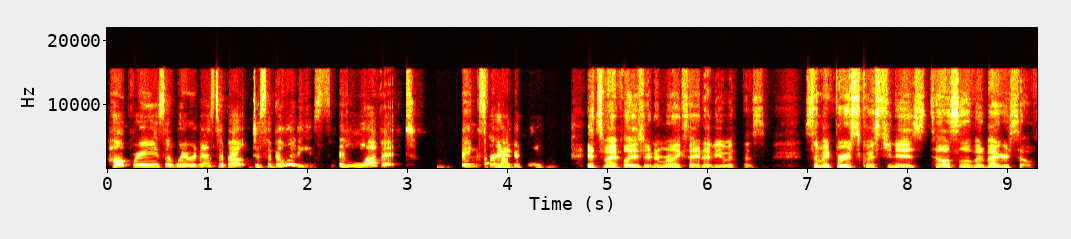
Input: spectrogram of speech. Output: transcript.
help raise awareness about disabilities. I love it. Thanks for having me. It's my pleasure, and I'm really excited to have you with us. So, my first question is tell us a little bit about yourself.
